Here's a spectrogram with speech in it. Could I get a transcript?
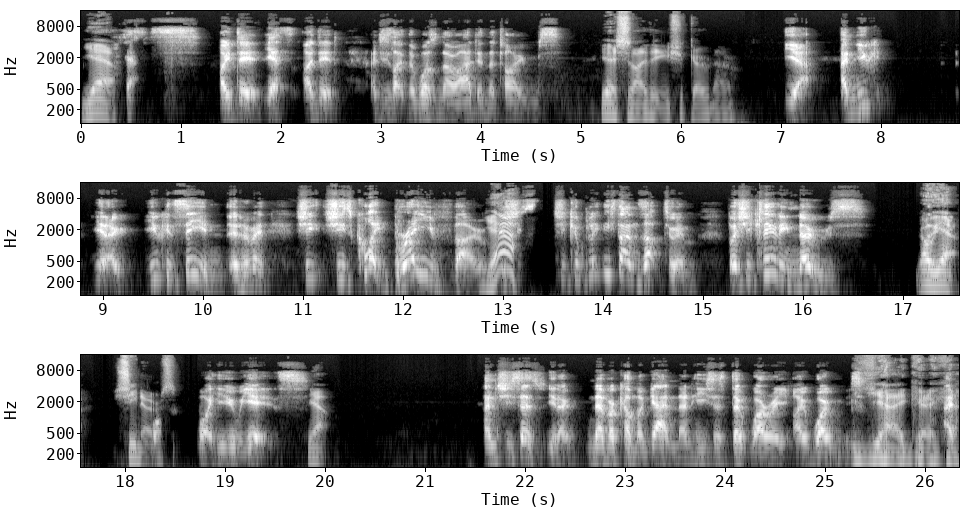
Yeah. Yes, I did. Yes, I did. And she's like, "There was no ad in the Times." Yeah. She's like, I think you should go now. Yeah, and you can, you know, you can see in, in her she she's quite brave though. Yeah. She's, she completely stands up to him, but she clearly knows Oh, yeah. She knows. what he, who he is. Yeah. And she says, you know, never come again. And he says, don't worry, I won't. Yeah. Yeah. yeah.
